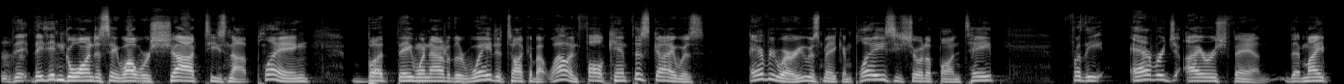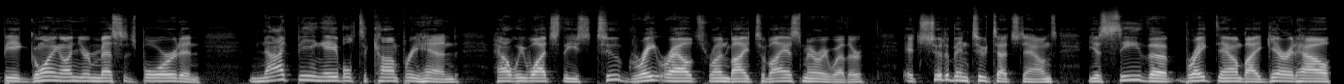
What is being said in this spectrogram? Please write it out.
mm-hmm. they, they didn't go on to say, well, we're shocked he's not playing, but they went out of their way to talk about, wow, in fall camp, this guy was everywhere. He was making plays, he showed up on tape. For the average Irish fan that might be going on your message board and not being able to comprehend how we watch these two great routes run by Tobias Merriweather. It should have been two touchdowns. You see the breakdown by Garrett how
